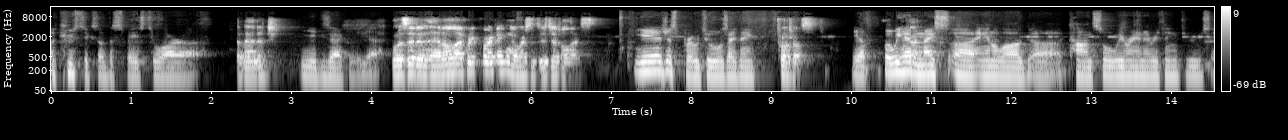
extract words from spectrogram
acoustics of the space to our uh, Advantage. exactly. Yeah, Was it an analog recording or was it digitalized? yeah, just Pro Tools, I think. Pro Tools. Yep, but we had a nice uh, analog uh, console we ran everything through, so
